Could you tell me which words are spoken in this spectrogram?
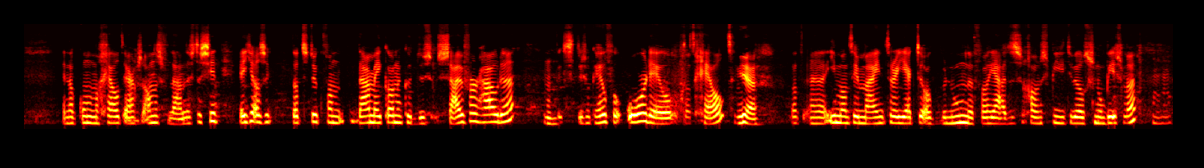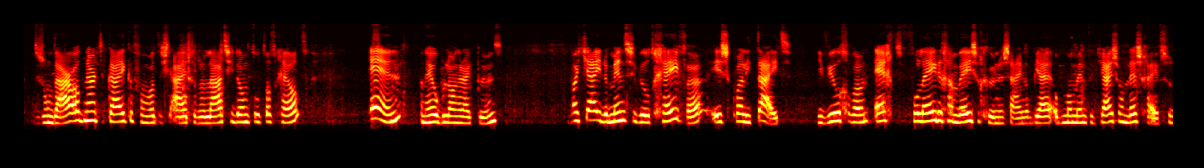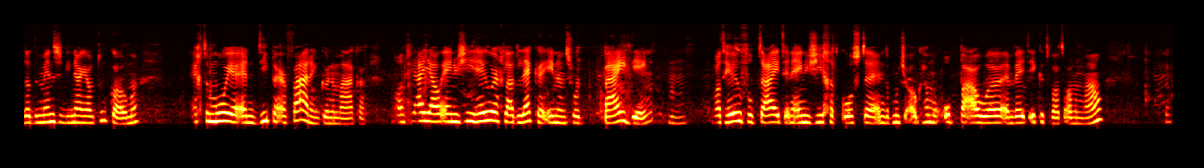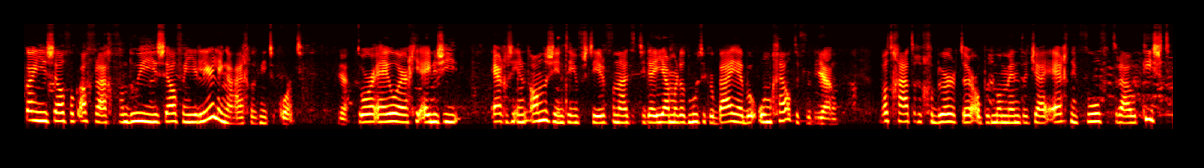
En dan komt mijn geld ergens anders vandaan. Dus er zit, weet je, als ik dat stuk van daarmee kan ik het dus zuiver houden. Mhm. Er zit dus ook heel veel oordeel op dat geld. Ja, Wat eh, iemand in mijn trajecten ook benoemde van ja, dat is gewoon spiritueel snobisme. Mhm. Dus om daar ook naar te kijken van wat is je eigen relatie dan tot dat geld. En, een heel belangrijk punt, wat jij de mensen wilt geven is kwaliteit. Je wil gewoon echt volledig aanwezig kunnen zijn op, jij, op het moment dat jij zo'n les geeft. Zodat de mensen die naar jou toe komen echt een mooie en diepe ervaring kunnen maken. Als jij jouw energie heel erg laat lekken in een soort bijding, Mhm. Wat heel veel tijd en energie gaat kosten en dat moet je ook helemaal opbouwen en weet ik het wat allemaal. Dan kan je jezelf ook afvragen van doe je jezelf en je leerlingen eigenlijk niet tekort? Ja. Door heel erg je energie ergens in anders in te investeren vanuit het idee ja maar dat moet ik erbij hebben om geld te verdienen. Ja. Wat gaat er gebeurt er op het moment dat jij echt in vol vertrouwen kiest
